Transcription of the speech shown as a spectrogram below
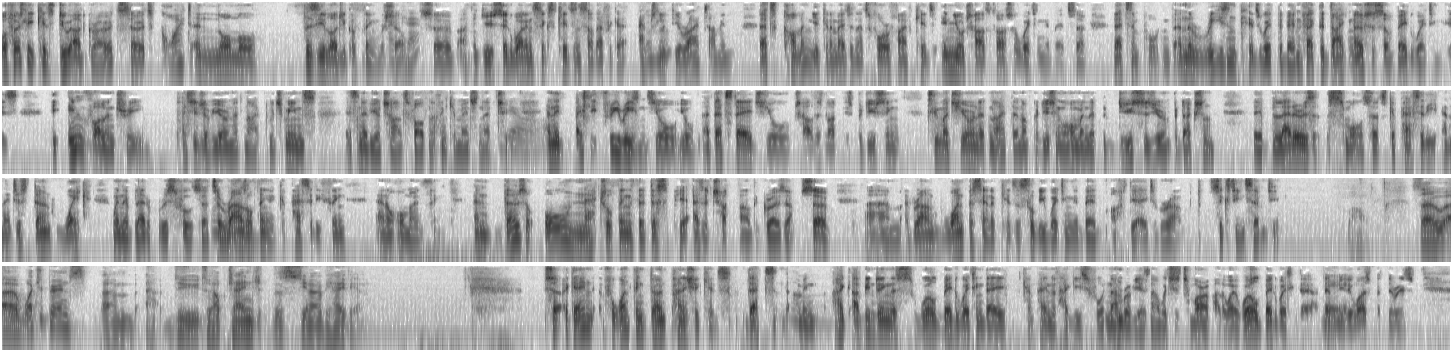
Well, firstly, kids do outgrow it, so it's quite a normal physiological thing, Rouchelle. Okay. So I think you said one in six kids in South Africa. Absolutely mm-hmm. right. I mean, that's common. You can imagine that's four or five kids in your child's class are wetting their bed. So that's important. And the reason kids wet their bed, in fact, the diagnosis of bedwetting is the involuntary passage of urine at night, which means it's never your child's fault. And I think you mentioned that too. Yeah. And it basically three reasons. Your, your, at that stage, your child is not, is producing too much urine at night. They're not producing a hormone that produces urine production. Their bladder is small, so it's capacity, and they just don't wake when their bladder is full. So it's a mm. arousal thing, a capacity thing, and a hormone thing. And those are all natural things that disappear as a child grows up. So um, around 1% of kids will still be wetting their bed after the age of around 16, 17. Wow. So, uh, what should parents um, do to help change this, you know, behavior? So again, for one thing, don't punish your kids. That's, I mean, I, I've been doing this World Bedwetting Day campaign with Huggies for a number of years now, which is tomorrow, by the way. World Bedwetting Day. I never knew there was, but there is.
